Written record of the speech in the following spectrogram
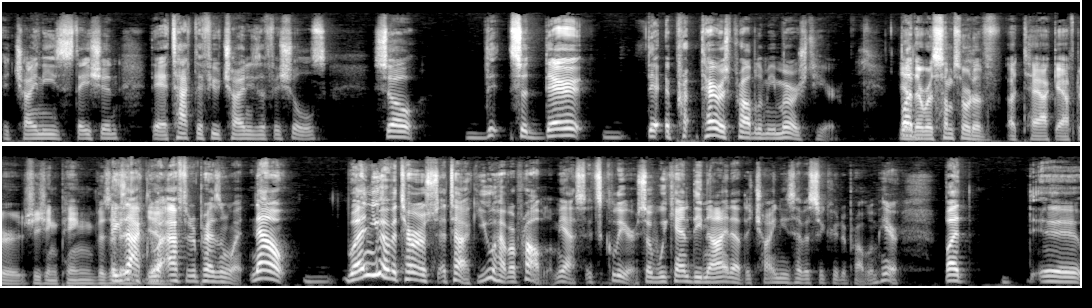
a Chinese station. They attacked a few Chinese officials. So, th- so there, there a pr- terrorist problem emerged here. Yeah, there was some sort of attack after Xi Jinping visited. Exactly Yeah. after the president went. Now, when you have a terrorist attack, you have a problem. Yes, it's clear. So we can't deny that the Chinese have a security problem here. But uh,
